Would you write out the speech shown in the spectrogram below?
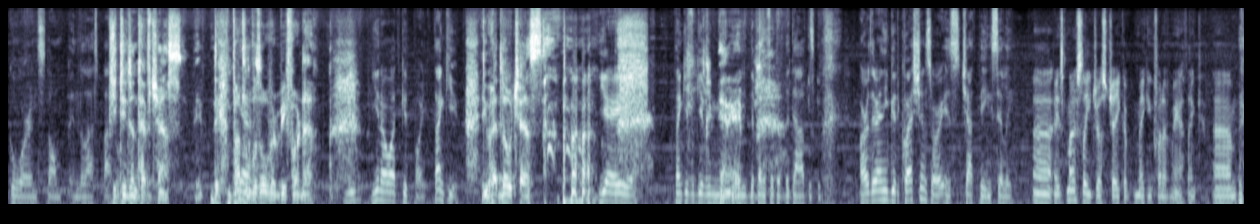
gore and stomp in the last battle. You didn't have chance. The battle Yeah. was over before that. You know what? Good point. Thank you. You had no chance. Yeah, yeah, yeah. Thank you for giving me Anyway. the benefit of the doubt. Are there any good questions, or is chat being silly? Uh, it's mostly just Jacob making fun of me, I think. Um,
